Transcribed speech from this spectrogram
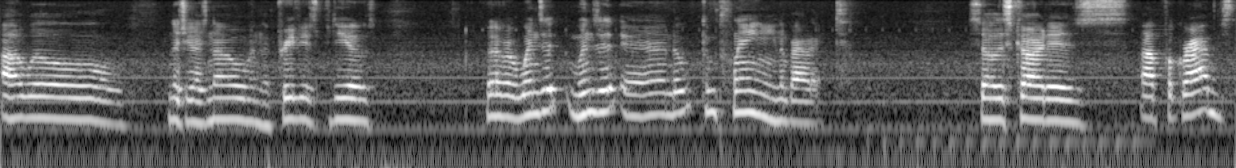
I will let you guys know in the previous videos. Whoever wins it, wins it, and don't complain about it. So this card is up for grabs.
